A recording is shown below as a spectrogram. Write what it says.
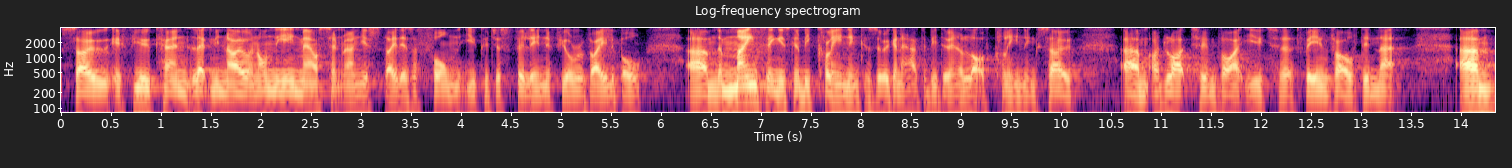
so if you can let me know, and on the email sent around yesterday, there's a form that you could just fill in if you're available. Um, the main thing is going to be cleaning because we're going to have to be doing a lot of cleaning. So um, I'd like to invite you to be involved in that. Um,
